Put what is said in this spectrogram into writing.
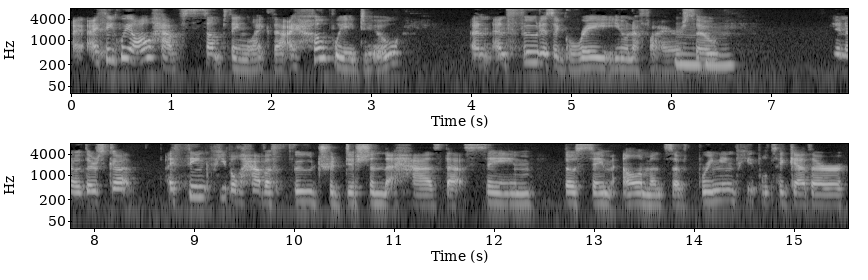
I, I think we all have something like that i hope we do and and food is a great unifier so Mhm. you know there's got i think people have a food tradition that has that same those same elements of bringing people together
